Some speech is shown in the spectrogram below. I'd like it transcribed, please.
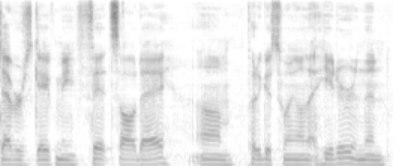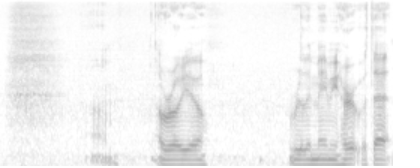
Devers gave me fits all day. Um, put a good swing on that heater, and then um, Arroyo really made me hurt with that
